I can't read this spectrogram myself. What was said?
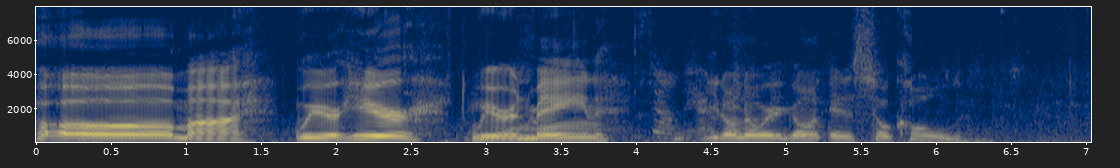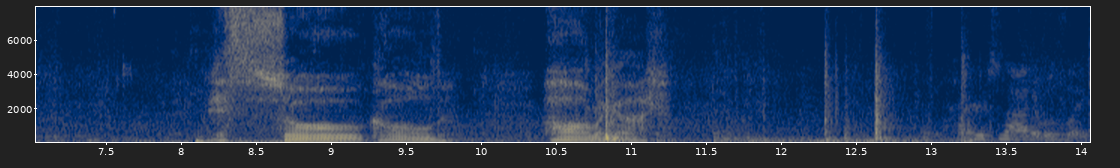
Oh my. We're here. We're in Maine. You don't know where you're going? It is so cold. It's so cold. Oh my gosh. Prior to that, it was like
